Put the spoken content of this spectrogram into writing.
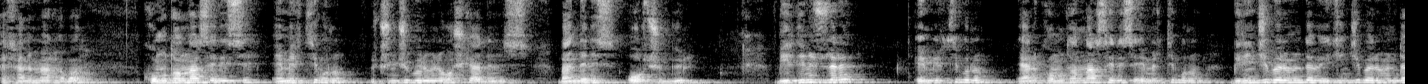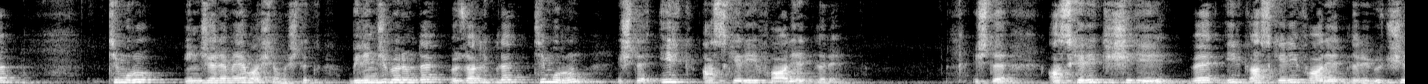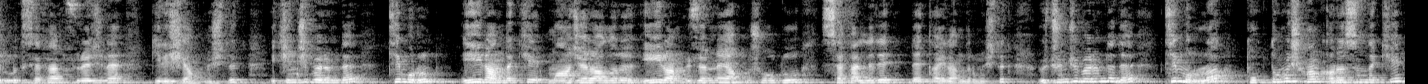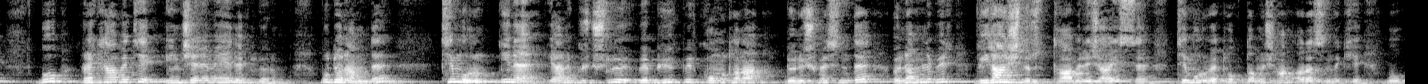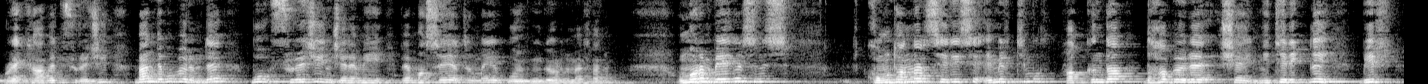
Efendim merhaba. Komutanlar serisi Emir Timur'un 3. bölümüne hoş geldiniz. Ben Deniz Orçun Gül. Bildiğiniz üzere Emir Timur'un yani Komutanlar serisi Emir Timur'un 1. bölümünde ve 2. bölümünde Timur'u incelemeye başlamıştık. Birinci bölümde özellikle Timur'un işte ilk askeri faaliyetleri, işte askeri kişiliği ve ilk askeri faaliyetleri 3 yıllık sefer sürecine giriş yapmıştık. İkinci bölümde Timur'un İran'daki maceraları, İran üzerine yapmış olduğu seferleri detaylandırmıştık. Üçüncü bölümde de Timur'la Toktamış Han arasındaki bu rekabeti incelemeye hedefliyorum. Bu dönemde Timur'un yine yani güçlü ve büyük bir komutana dönüşmesinde önemli bir virajdır tabiri caizse Timur ve Toktamış Han arasındaki bu rekabet süreci. Ben de bu bölümde bu süreci incelemeyi ve masaya yatırmayı uygun gördüm efendim. Umarım beğenirsiniz. Komutanlar serisi Emir Timur hakkında daha böyle şey nitelikli bir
